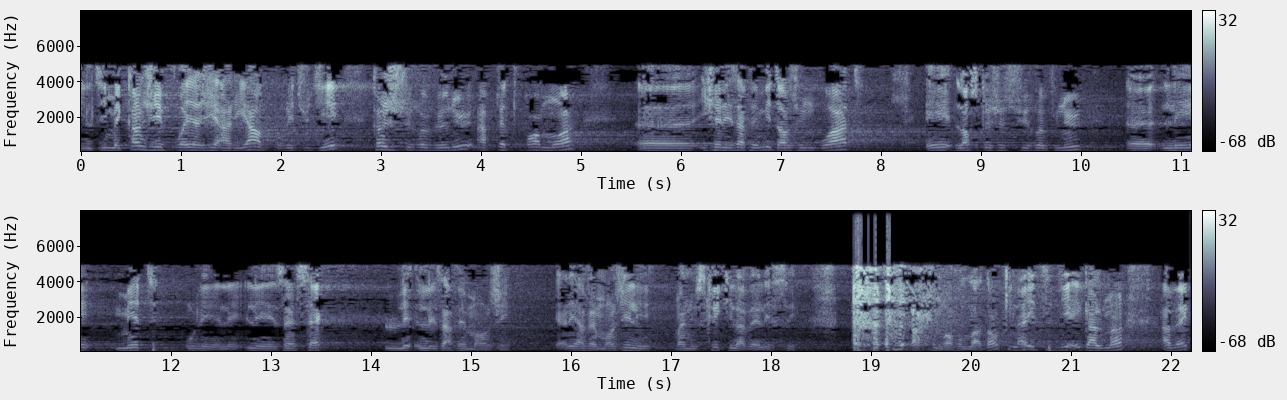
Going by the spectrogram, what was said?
Il dit, mais quand j'ai voyagé à Riyad pour étudier, quand je suis revenu, après trois mois, euh, je les avais mis dans une boîte, et lorsque je suis revenu, euh, les mythes ou les, insectes les avaient mangés. Il avait mangé les manuscrits qu'il avait laissés. Donc il a étudié également avec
